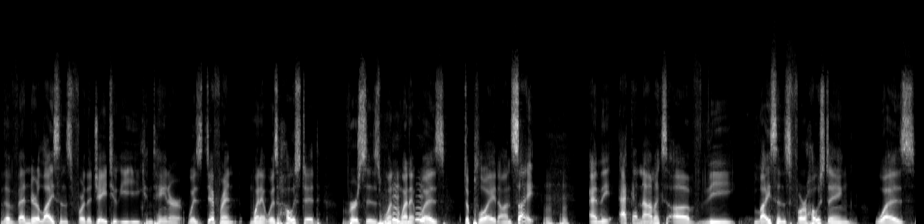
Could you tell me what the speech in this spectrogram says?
the vendor license for the J2EE container was different when it was hosted versus when, when it was deployed on site. Mm-hmm. And the economics of the license for hosting was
